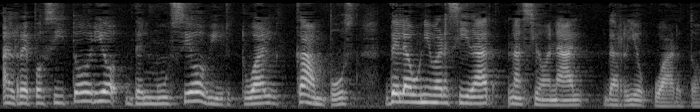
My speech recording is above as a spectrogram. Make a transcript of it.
al repositorio del Museo Virtual Campus de la Universidad Nacional de Río Cuarto.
